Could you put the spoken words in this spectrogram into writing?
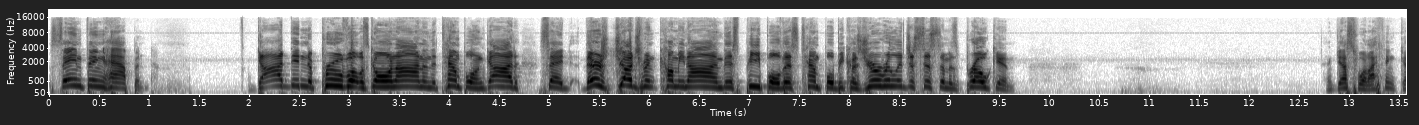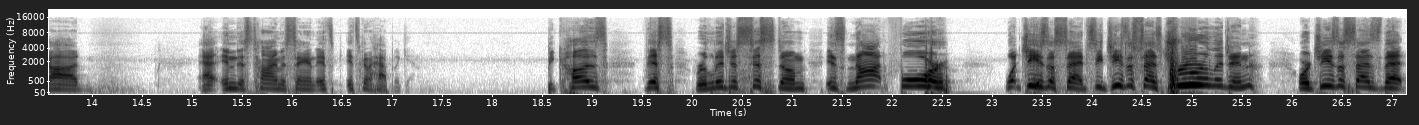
same thing happened. God didn't approve what was going on in the temple, and God said, There's judgment coming on this people, this temple, because your religious system is broken. And guess what? I think God at, in this time is saying it's, it's going to happen again. Because this religious system is not for what Jesus said. See, Jesus says true religion, or Jesus says that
